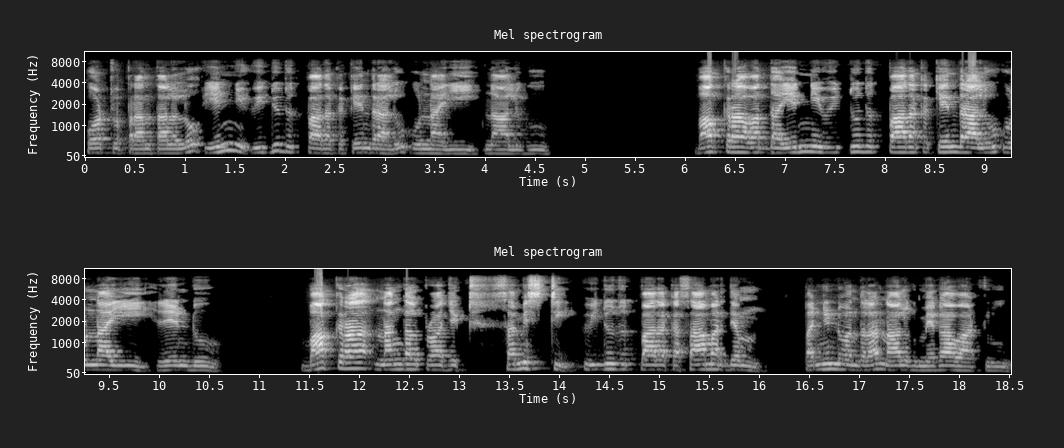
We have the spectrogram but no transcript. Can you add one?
కోట్ల ప్రాంతాలలో ఎన్ని విద్యుత్ ఉత్పాదక కేంద్రాలు ఉన్నాయి? నాలుగు. బాక్రా వద్ద ఎన్ని విద్యుత్ ఉత్పాదక కేంద్రాలు ఉన్నాయి? రెండు. బాక్రా నంగల్ ప్రాజెక్ట్ సమిష్టి విద్యుత్ ఉత్పాదక సామర్థ్యం పన్నెండు వందల నాలుగు మెగావాట్లు.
